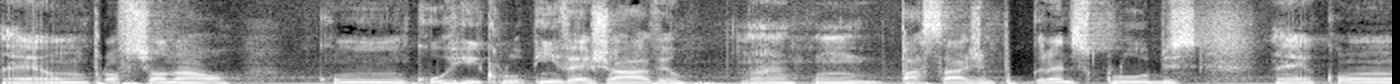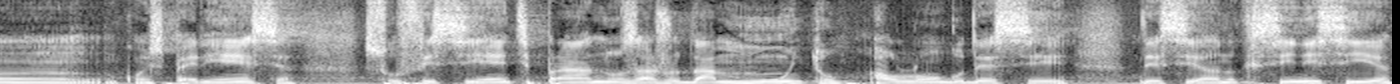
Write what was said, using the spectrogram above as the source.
né? um profissional com um currículo invejável, né? com passagem por grandes clubes, né? com, com experiência suficiente para nos ajudar muito ao longo desse, desse ano que se inicia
